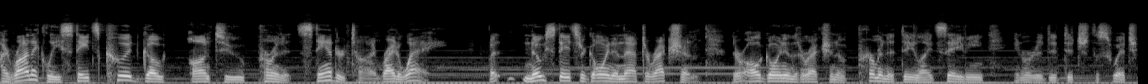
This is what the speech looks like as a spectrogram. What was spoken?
Ironically, states could go onto permanent standard time right away. But no states are going in that direction. They're all going in the direction of permanent daylight saving in order to ditch the switch.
